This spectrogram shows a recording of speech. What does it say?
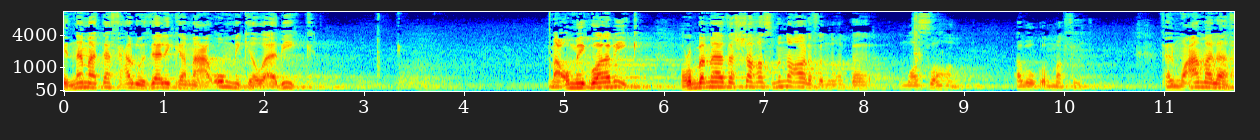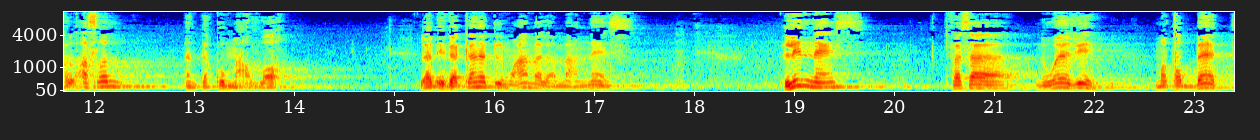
إنما تفعل ذلك مع أمك وأبيك. مع أمك وأبيك. ربما هذا الشخص منه عارف إنه أنت موصوهم أبوك وأمك فيه. فالمعاملة في الأصل أن تكون مع الله. لأن إذا كانت المعاملة مع الناس للناس فسنواجه مطبات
